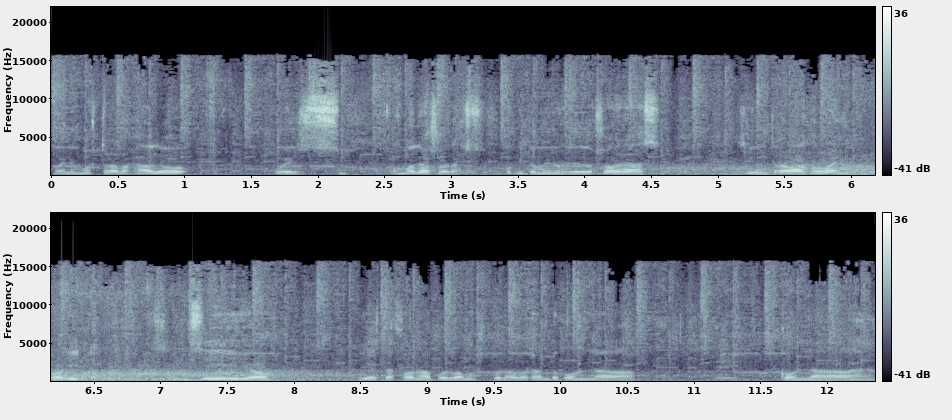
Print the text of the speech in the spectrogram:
bueno, hemos trabajado pues como dos horas, un poquito menos de dos horas. Ha sido un trabajo, bueno, bonito, sencillo. Y de esta forma pues vamos colaborando con la con la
